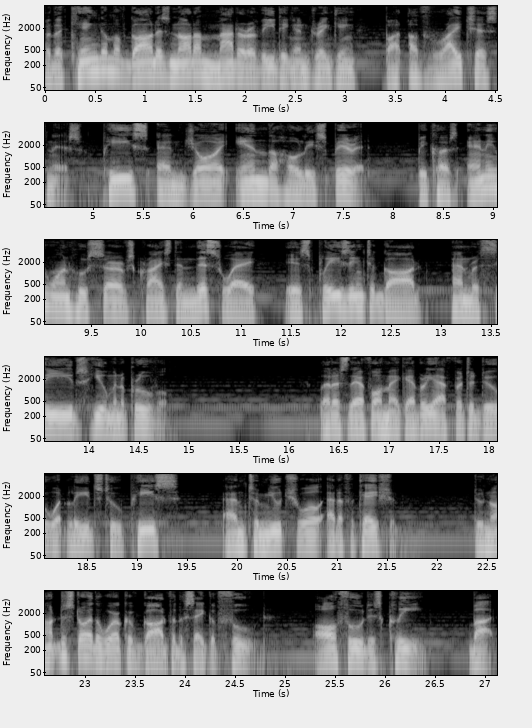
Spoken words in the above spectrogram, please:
For the kingdom of God is not a matter of eating and drinking, but of righteousness, peace, and joy in the Holy Spirit, because anyone who serves Christ in this way is pleasing to God and receives human approval. Let us therefore make every effort to do what leads to peace and to mutual edification. Do not destroy the work of God for the sake of food. All food is clean, but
